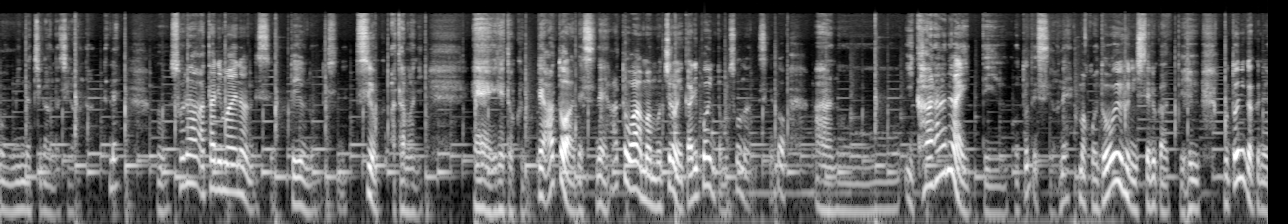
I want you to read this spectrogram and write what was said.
みんな違うんだ違うんだってね、うん、それは当たり前なんですよっていうのをですね、強く頭に、えー、入れとく。で、あとはですね、あとは、まあもちろん怒りポイントもそうなんですけど、あのー、怒らないっていうことですよね。まあこれどういうふうにしてるかっていう、もうとにかくね、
